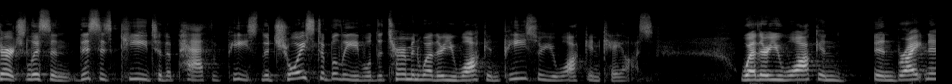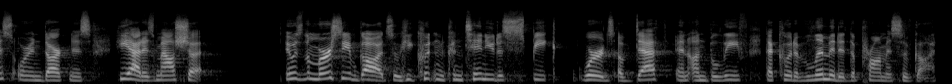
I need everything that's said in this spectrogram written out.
Church, listen, this is key to the path of peace. The choice to believe will determine whether you walk in peace or you walk in chaos. Whether you walk in, in brightness or in darkness, he had his mouth shut. It was the mercy of God, so he couldn't continue to speak words of death and unbelief that could have limited the promise of God.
